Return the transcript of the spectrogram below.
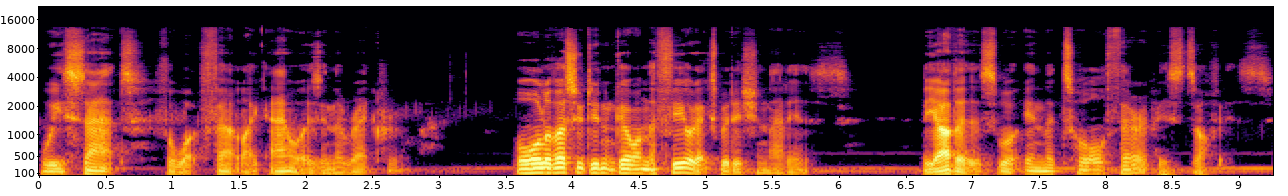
We sat for what felt like hours in the rec room. All of us who didn't go on the field expedition, that is. The others were in the tall therapist's office.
